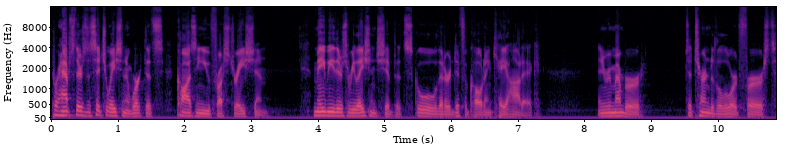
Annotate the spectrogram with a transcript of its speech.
Perhaps there's a situation at work that's causing you frustration. Maybe there's relationships at school that are difficult and chaotic. And remember to turn to the Lord first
